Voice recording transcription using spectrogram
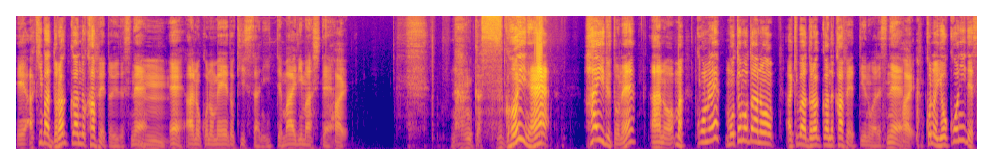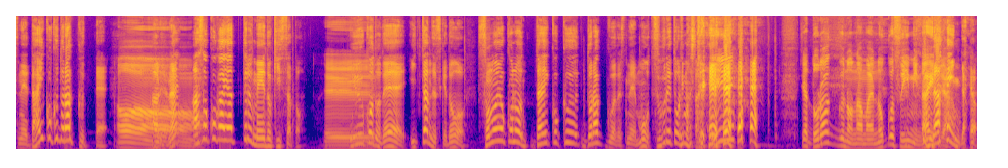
えー秋葉ドラッグカフェというですね、うん。えーあのこのメイド喫茶に行ってまいりまして、はい。なんかすごいね。入るとねあのまあこのねもともとあの秋葉ドラッグカフェっていうのがですね、はい。この横にですね大黒ドラッグってあー。あるよねあそこがやってるメイド喫茶ということで行ったんですけどその横の大黒ドラッグはですねもう潰れておりまして。えー？じゃあドラッグの名前残す意味ないじゃん。ないんだよ。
